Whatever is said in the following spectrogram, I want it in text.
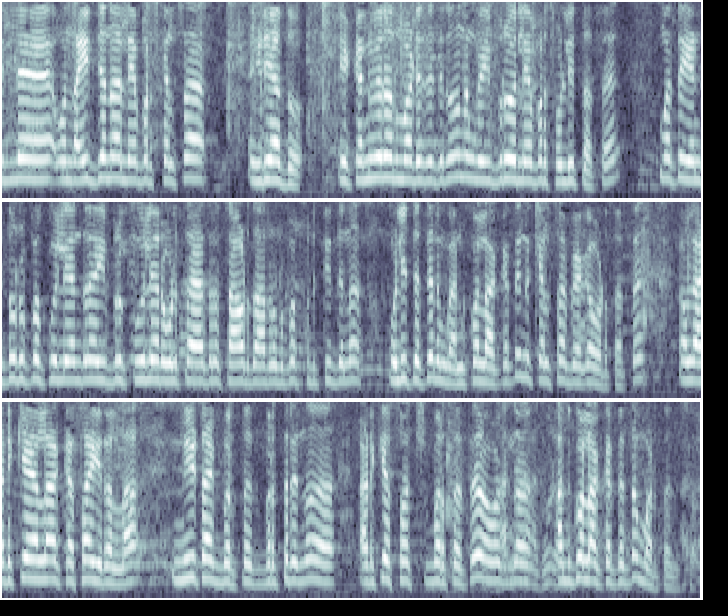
ಇಲ್ಲೇ ಒಂದು ಐದು ಜನ ಲೇಬರ್ಸ್ ಕೆಲಸ ಹಿಡಿಯೋದು. ಈ ಕನ್ವೀನರ್ ಮಾಡಿರೋದ್ರಿಂದ ನಮ್ಗೆ ಇಬ್ಬರು ಲೇಬರ್ಸ್ ಉಳಿತತ್ತೆ ಮತ್ತು ಎಂಟುನೂರು ರೂಪಾಯಿ ಕೂಲಿ ಅಂದರೆ ಇಬ್ಬರು ಕೂಲಿಯರು ಉಳಿತಾಯ ಆದ್ರೆ ಸಾವಿರದ ಆರುನೂರು ರೂಪಾಯಿ ಪ್ರತಿದಿನ ಉಳಿತೈತೆ, ನಮ್ಗೆ ಅನುಕೂಲ ಆಕತ್ತೆ ಇನ್ನು ಕೆಲಸ ಬೇಗ ಹೊಡ್ತತ್ತೆ ಆಮೇಲೆ ಅಡಿಕೆ ಎಲ್ಲ ಕಸ ಇರಲ್ಲ, ನೀಟಾಗಿ ಬರ್ತದೆ ಬರ್ತರಿಂದ ಅಡಿಕೆ ಸ್ವಚ್ಛ ಬರ್ತೈತೆ ಅನುಕೂಲ ಆಕತ್ತೆ ಅಂತ ಮಾಡ್ತದೆ ಸರ್.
